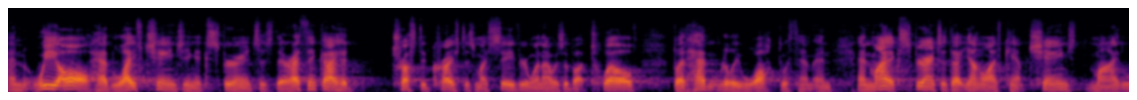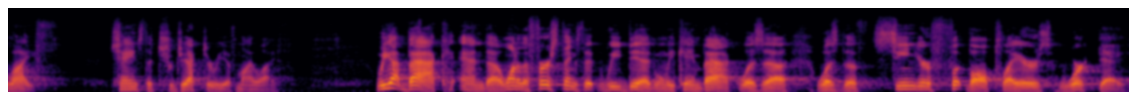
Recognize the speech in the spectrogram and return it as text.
and we all had life changing experiences there. I think I had trusted Christ as my Savior when I was about 12, but hadn't really walked with Him. And, and my experience at that Young Life camp changed my life, changed the trajectory of my life. We got back, and uh, one of the first things that we did when we came back was, uh, was the senior football players' work day.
